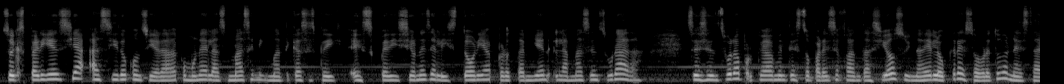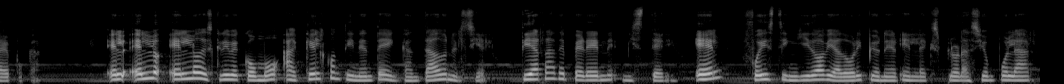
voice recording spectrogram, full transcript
Su experiencia ha sido considerada como una de las más enigmáticas expediciones de la historia, pero también la más censurada. Se censura porque obviamente esto parece fantasioso y nadie lo cree, sobre todo en esta época. Él, lo describe como aquel continente encantado en el cielo tierra de perenne misterio. Él fue distinguido aviador y pionero en la exploración polar,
